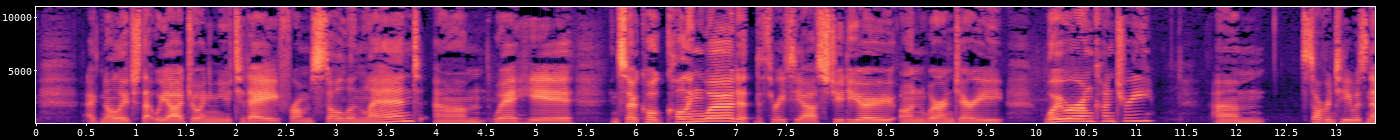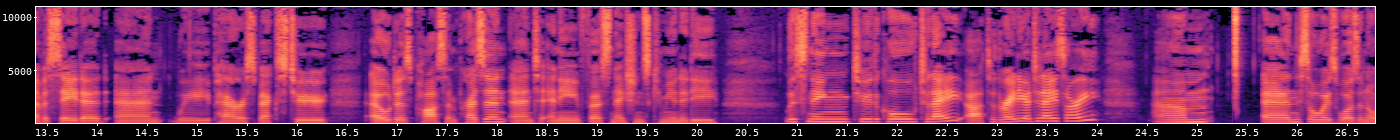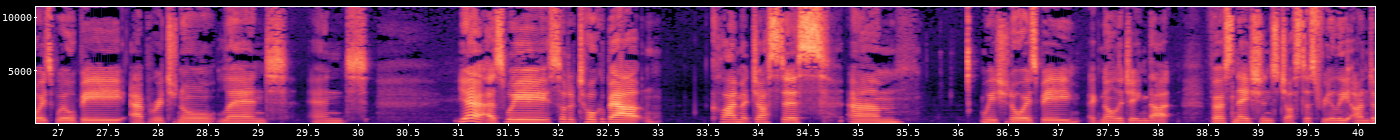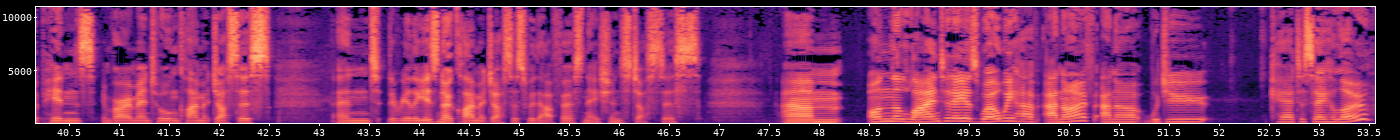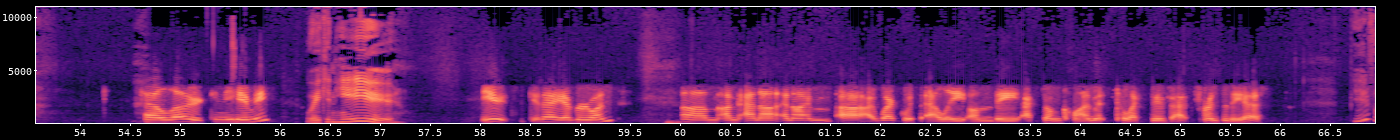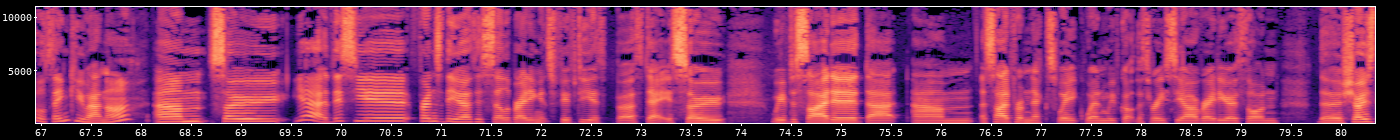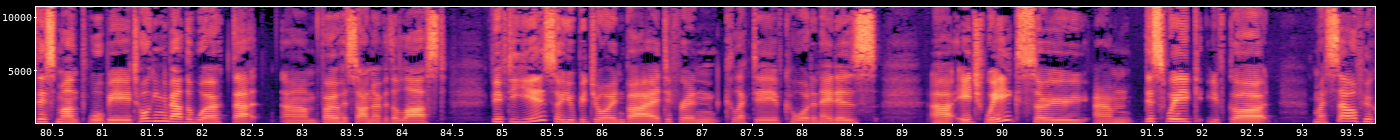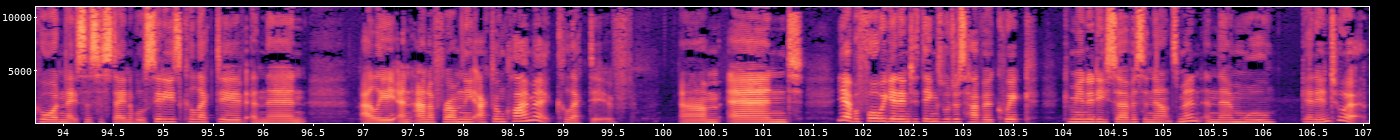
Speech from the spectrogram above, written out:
acknowledge that we are joining you today from stolen land. Um, we're here in so-called Collingwood at the 3CR studio on Wurundjeri Woiwurrung country. Um, sovereignty was never ceded, and we pay our respects to elders past and present, and to any First Nations community listening to the call today, uh, to the radio today, sorry. Um, and this always was and always will be Aboriginal land. And yeah, as we sort of talk about climate justice, um, we should always be acknowledging that First Nations justice really underpins environmental and climate justice. And there really is no climate justice without First Nations justice. Um, on the line today as well, we have Anna. If Anna, would you care to say hello? Hello, can you hear me? We can hear you. Cute. day, everyone. Um, I'm Anna, and I'm uh, I work with Ali on the Act on Climate Collective at Friends of the Earth. Beautiful. Thank you, Anna. Um, so, yeah, this year, Friends of the Earth is celebrating its 50th birthday. So, we've decided that um, aside from next week when we've got the 3CR Radiothon, the shows this month will be talking about the work that um, FoE has done over the last 50 years. So, you'll be joined by different collective coordinators uh, each week. So, um, this week, you've got myself, who coordinates the Sustainable Cities Collective, and then Ali and Anna from the Act on Climate Collective. Um, and yeah, before we get into things, we'll just have a quick community service announcement and then we'll get into it.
